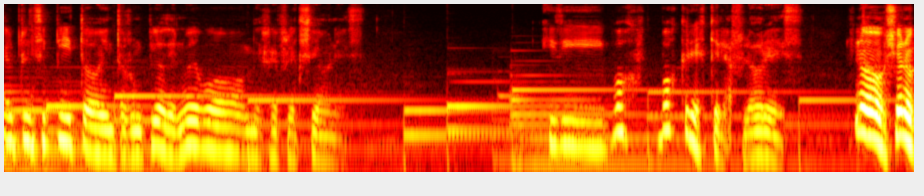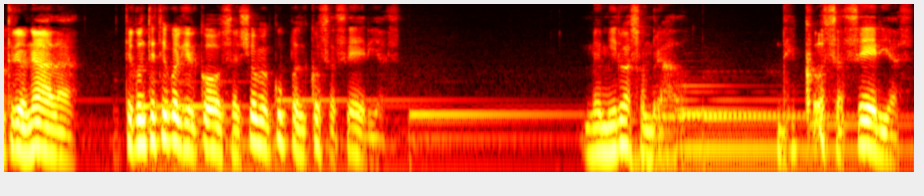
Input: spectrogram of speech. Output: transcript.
El principito interrumpió de nuevo mis reflexiones. ¿Y vos, vos crees que las flores? No, yo no creo nada. Te contesté cualquier cosa, yo me ocupo de cosas serias. Me miró asombrado. De cosas serias.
